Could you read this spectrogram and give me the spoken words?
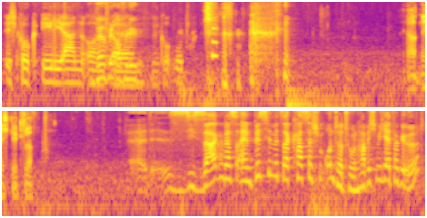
ich guck Eli an und Würfel auf ähm, Lügen. guck mit. Ja, hat nicht geklappt. Sie sagen das ein bisschen mit sarkastischem Unterton. Habe ich mich etwa geirrt?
